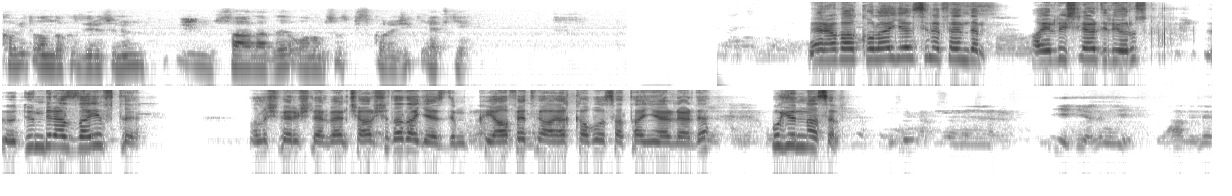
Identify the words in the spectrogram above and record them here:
Covid-19 virüsünün sağladığı olumsuz psikolojik etki. Merhaba, kolay gelsin efendim. Hayırlı işler diliyoruz. E, Dün biraz zayıftı alışverişler. Ben çarşıda da gezdim. Kıyafet ve ayakkabı satan yerlerde. Bugün nasıl? Bugün eee, iyi diyelim iyi. Haliyle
